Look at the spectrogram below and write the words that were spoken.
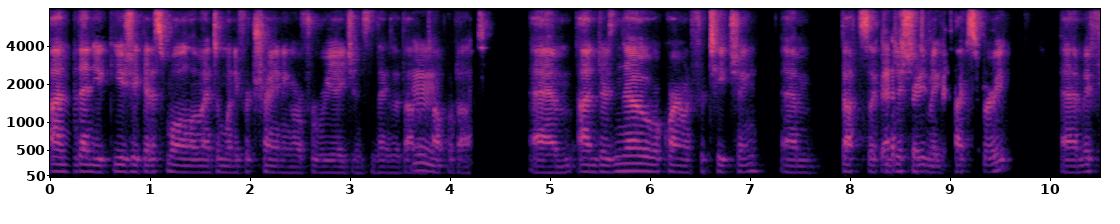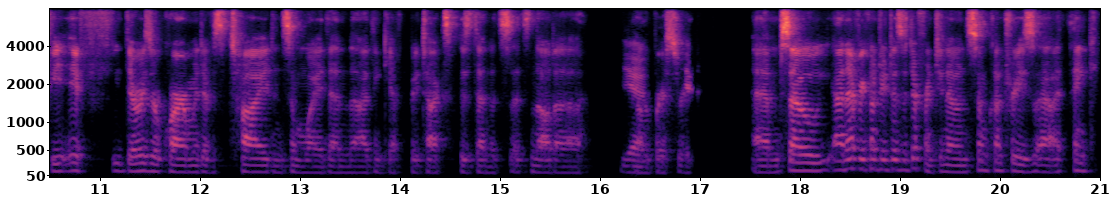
And then you usually get a small amount of money for training or for reagents and things like that mm. on top of that. Um, and there's no requirement for teaching. Um, that's a condition to make it tax free. Um, if you if there is a requirement, if it's tied in some way, then I think you have to pay tax because then it's it's not a yeah not a bursary. Um, so and every country does it different. You know, in some countries, uh, I think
